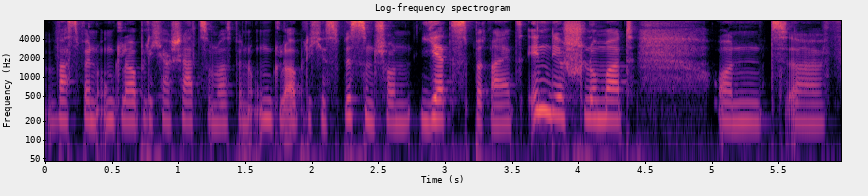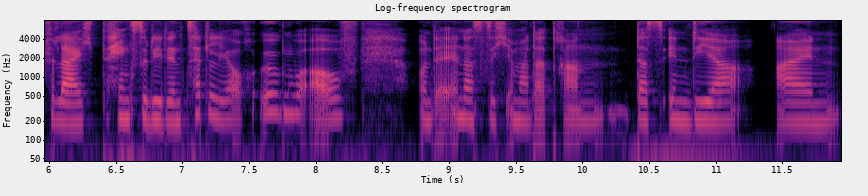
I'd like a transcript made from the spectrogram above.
was für ein unglaublicher Schatz und was für ein unglaubliches Wissen schon jetzt bereits in dir schlummert. Und äh, vielleicht hängst du dir den Zettel ja auch irgendwo auf und erinnerst dich immer daran, dass in dir ein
